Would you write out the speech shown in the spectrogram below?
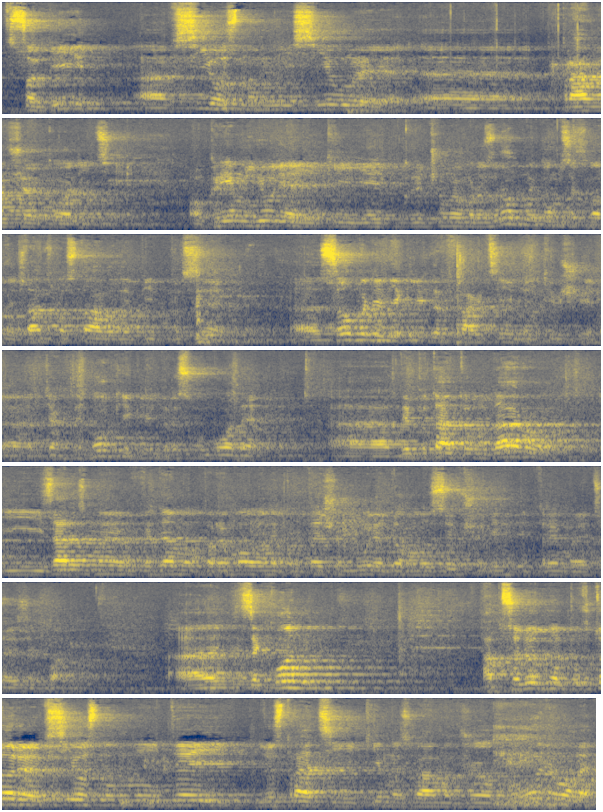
в собі е, всі основні сили е, правлячої коаліції. Окрім Юрія, який є ключовим розробником закону, там поставили підписи е, Соболєв як лідер фракції Батьківщина, Тягнебок як лідер свободи, депутати удару. І зараз ми ведемо перемовини про те, щоб уряд оголосив, що він підтримує цей закон. Закон абсолютно повторює всі основні ідеї ілюстрації, які ми з вами вже обговорювали.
